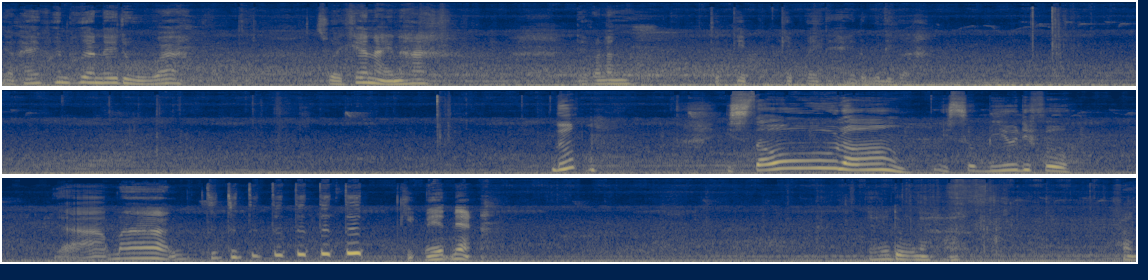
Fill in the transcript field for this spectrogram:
อยากให้เพื่อนๆได้ดูว่า สวยแค่ไหนนะคะ เดี๋ยวกำลังจะเก็บเก็บไปให้ดูดีกว่า look it's so long it's so beautiful ยาวมากตึ๊ดตึ๊ดตึ๊ดตึ๊ดตึ๊ดตึ๊ดกี่เมตรเนี่ยจะให้ดูนะคะ ฝั่ง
